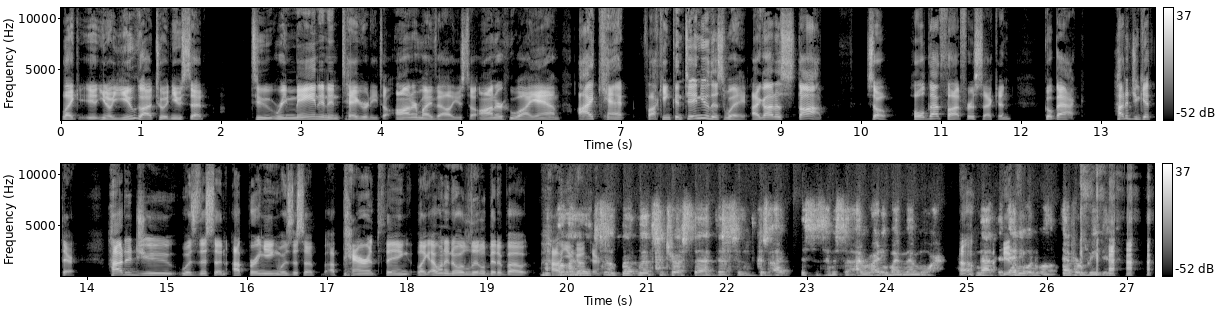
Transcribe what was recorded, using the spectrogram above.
Like, you know, you got to it and you said, to remain in integrity, to honor my values, to honor who I am, I can't fucking continue this way. I got to stop. So hold that thought for a second. Go back. How did you get there? how did you was this an upbringing was this a, a parent thing like i want to know a little bit about how you oh, got let's, there let's address that that's because i this is innocent i'm writing my memoir oh, not that beautiful. anyone will ever read it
